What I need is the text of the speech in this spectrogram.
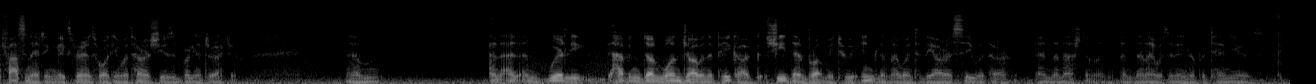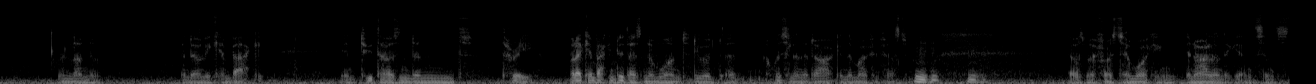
fascinating experience working with her. She was a brilliant director. Um, and, and, and weirdly, having done one job in the Peacock, she then brought me to England. I went to the RSC with her and the National, and, and then I was in England for 10 years in London. And only came back in 2003. But I came back in 2001 to do a, a, a Whistle in the Dark in the Murphy Festival. Mm-hmm. Mm-hmm. That was my first time working in Ireland again since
